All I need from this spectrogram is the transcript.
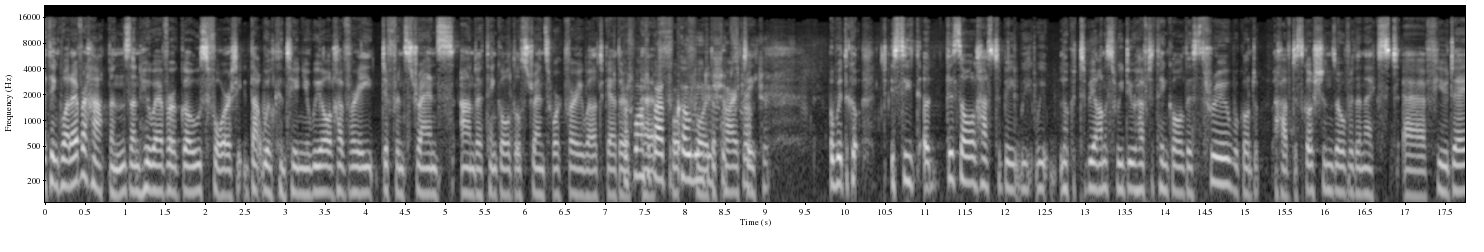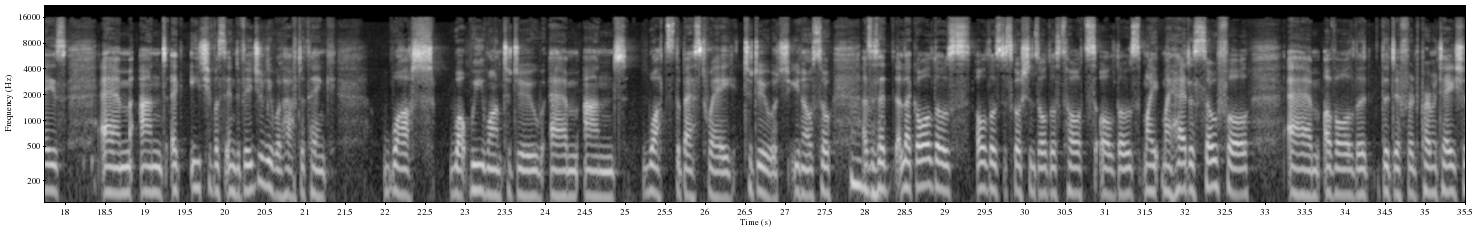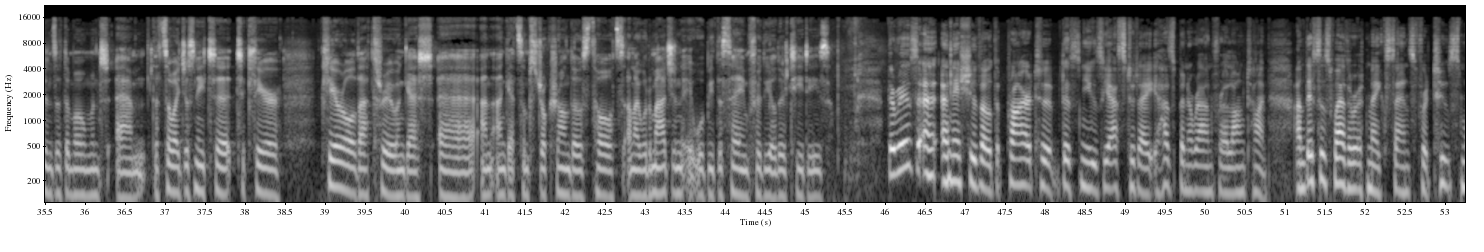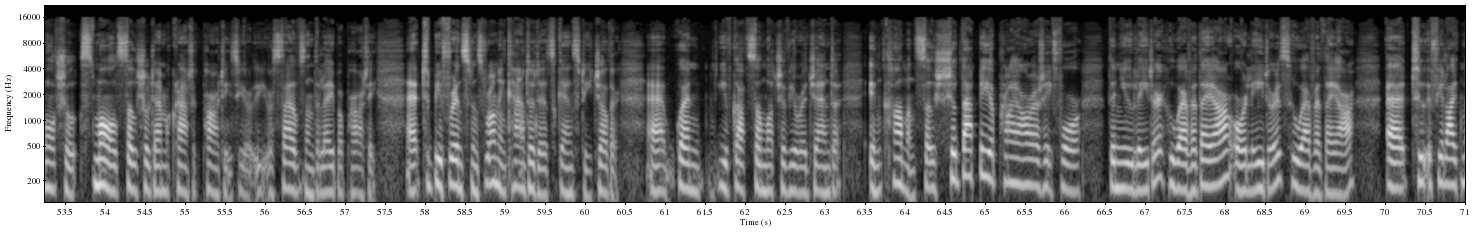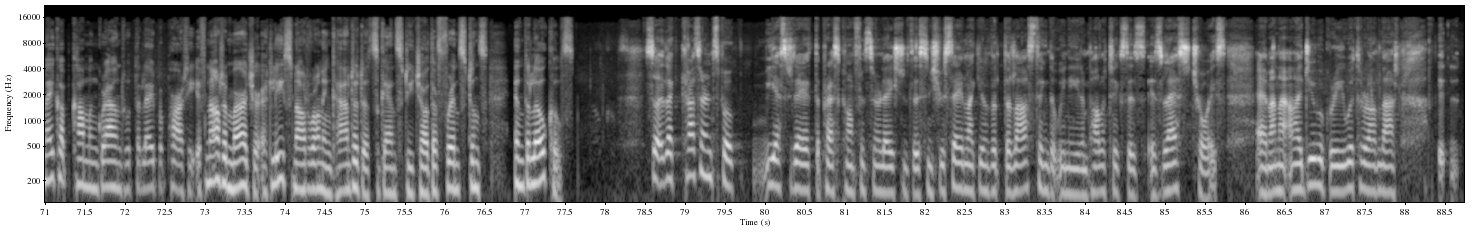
I think whatever happens and whoever goes for it, that will continue. We all have very different strengths, and I think all those strengths work very well together. But what uh, about for, the co-leadership the party. structure? With the you see uh, this all has to be we, we look to be honest we do have to think all this through. We're going to have discussions over the next uh, few days. Um, and uh, each of us individually will have to think what what we want to do um, and what's the best way to do it you know? So mm-hmm. as i said like all those all those discussions all those thoughts all those my, my head is so full um, of all the the different permutations at the moment um, that so i just need to to clear clear all that through and get uh, and, and get some structure on those thoughts. And I would imagine it would be the same for the other TDs. There is a, an issue, though, that prior to this news yesterday has been around for a long time, and this is whether it makes sense for two small, small social democratic parties, your, yourselves and the Labour Party, uh, to be, for instance, running candidates against each other uh, when you've got so much of your agenda in common. So, should that be a priority for the new leader, whoever they are, or leaders, whoever they are, uh, to, if you like, make up common ground with the Labour Party, if not a merger, at least not running candidates against each other? For instance, in the locals? So, like Catherine spoke yesterday at the press conference in relation to this, and she was saying, like, you know, that the last thing that we need in politics is is less choice, um, and, I, and I do agree with her on that. It,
